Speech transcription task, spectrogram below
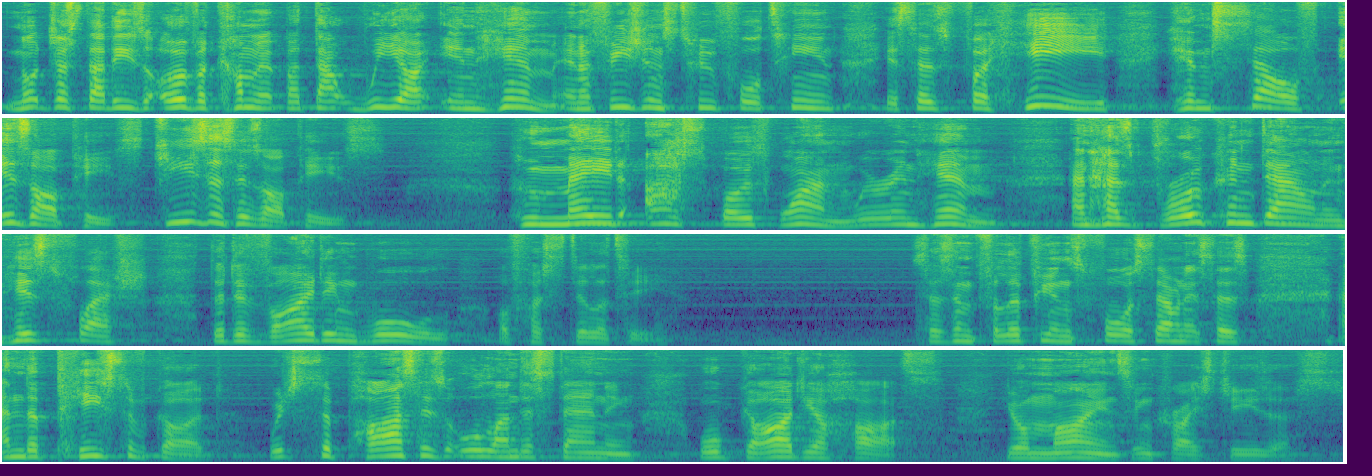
not just that he's overcome it, but that we are in him. In Ephesians 2:14, it says, "For he himself is our peace." Jesus is our peace who made us both one. We're in him and has broken down in his flesh the dividing wall of hostility. It says in Philippians 4 7, it says, And the peace of God, which surpasses all understanding, will guard your hearts, your minds in Christ Jesus.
